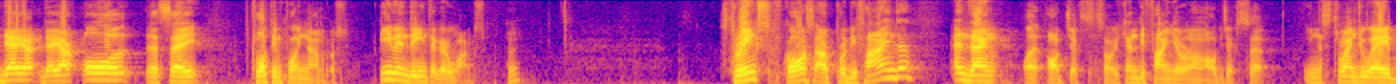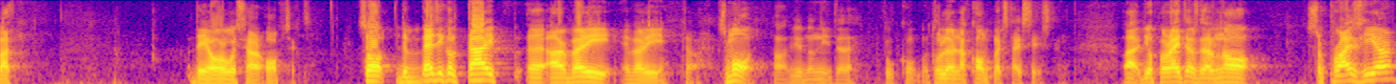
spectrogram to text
they, are, they are all, let's say, floating point numbers even the integer ones. Hmm? Strings, of course, are predefined, and then well, objects. So you can define your own objects uh, in a strange way, but they always are objects. So the basic type uh, are very, very small. you don't need uh, to, to learn a complex type system. Well, the operators, there are no surprise here.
